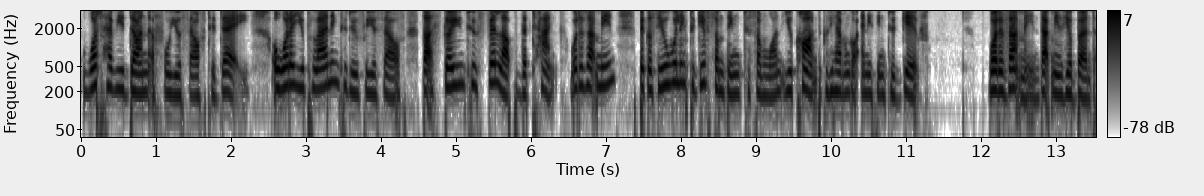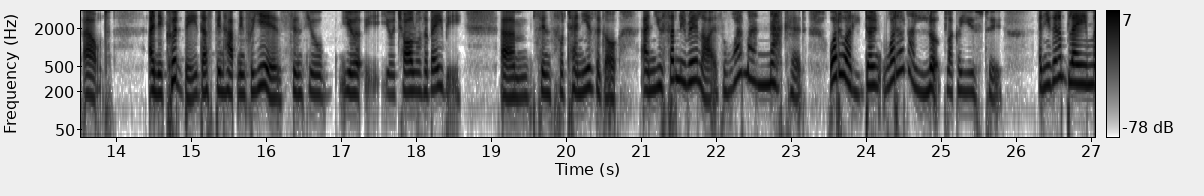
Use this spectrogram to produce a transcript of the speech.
what have you done for yourself today, or what are you planning to do for yourself that's going to fill up the tank? What does that mean? Because you're willing to give something to someone, you can't because you haven't got anything to give. What does that mean? That means you're burnt out, and it could be that's been happening for years since your your your child was a baby um, since for 10 years ago and you suddenly realize why am i knackered? Why do i don't why don't i look like i used to? And you're going to blame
